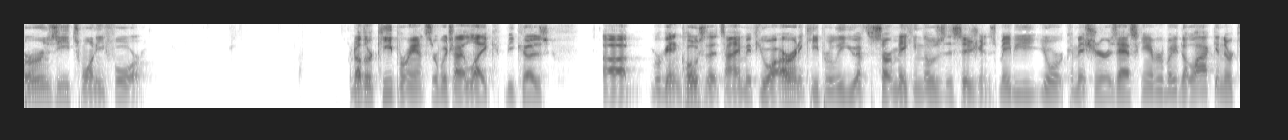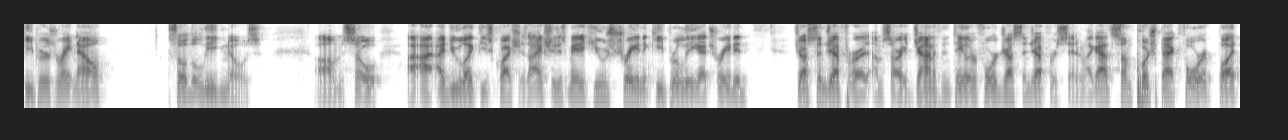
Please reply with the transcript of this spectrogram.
Burnsy 24. Another keeper answer, which I like because uh, we're getting close to the time. If you are in a keeper league, you have to start making those decisions. Maybe your commissioner is asking everybody to lock in their keepers right now so the league knows. Um, so I, I, do like these questions. I actually just made a huge trade in a keeper league. I traded Justin Jeff, I'm sorry, Jonathan Taylor for Justin Jefferson, and I got some pushback for it, but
